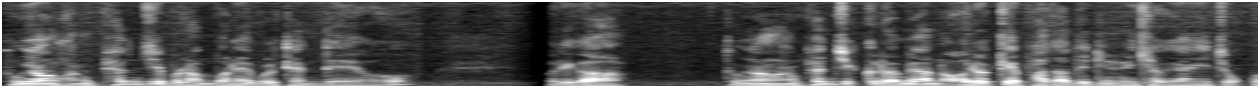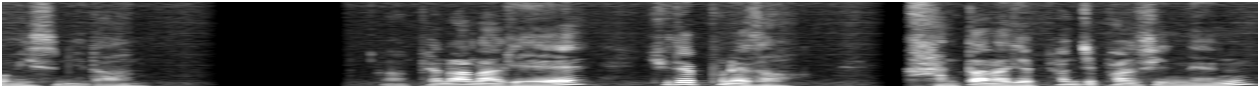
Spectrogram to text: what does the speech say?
동영상 편집을 한번 해볼 텐데요. 우리가 동영상 편집 그러면 어렵게 받아들이는 경향이 조금 있습니다. 어, 편안하게 휴대폰에서 간단하게 편집할 수 있는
